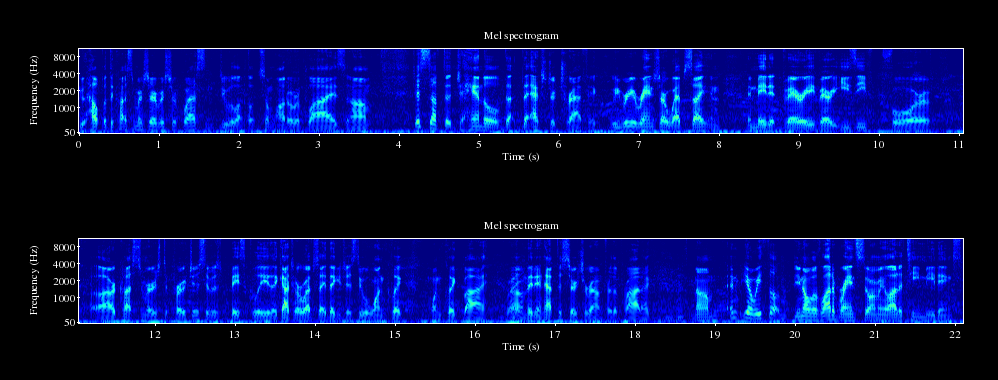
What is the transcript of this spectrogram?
to help with the customer service requests and do lot, some auto replies. Um, just stuff to, to handle the, the, extra traffic. We rearranged our website and, and made it very, very easy for our customers to purchase. It was basically, they got to our website, they could just do a one click, one click buy. Right. Um, they didn't have to search around for the product. Mm -hmm. um, and you know, we thought, you know, with a lot of brainstorming, a lot of team meetings,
